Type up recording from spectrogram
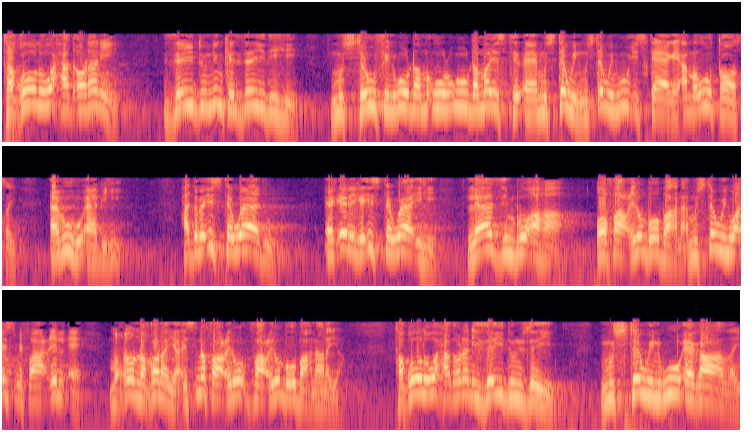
taquulu waxaad odhani zaydun ninka zaydihi mustawfin mustawin mustawin wuu istaagay ama wuu toosay abuuhu aabihi. Haddaba istawaadu eg ereyga istawaa'ihi laazim buu ahaa oo faacilun buu u baahnaa. Mustawin waa ismi faacil eh muxuu noqonayaa isna faacilu faacilun buu u baahnaanaya. Taquulu waxaad odhani zaydun zayd mustawin wuu egaaday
